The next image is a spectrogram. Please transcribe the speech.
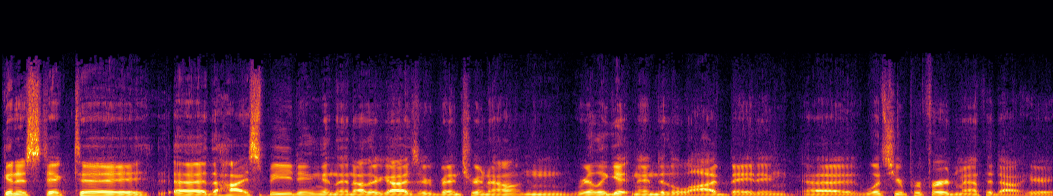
gonna stick to uh, the high speeding, and then other guys are venturing out and really getting into the live baiting. Uh, what's your preferred method out here?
